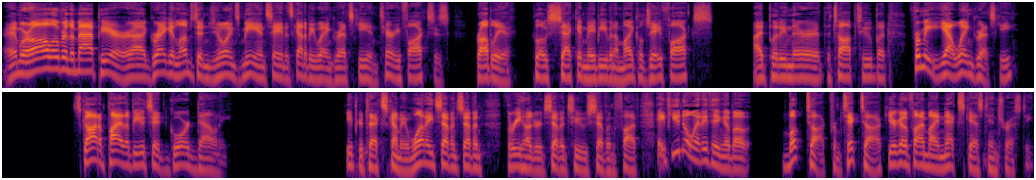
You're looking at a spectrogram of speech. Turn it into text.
And we're all over the map here. Uh, Greg and Lumsden joins me in saying it's got to be Wayne Gretzky, and Terry Fox is probably a close second, maybe even a Michael J. Fox. I'd put in there at the top two. But for me, yeah, Wayne Gretzky. Scott of Pilot Butte said Gord Downie. Keep your texts coming. 1 877 300 7275. Hey, if you know anything about BookTok from TikTok, you're going to find my next guest interesting.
